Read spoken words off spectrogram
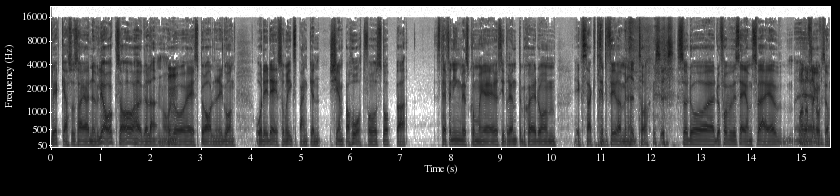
väckas och säga nu vill jag också ha högre lön och mm. då är spiralen igång. Och det är det som Riksbanken kämpar hårt för att stoppa. Stefan Ingves kommer ge sitt räntebesked om exakt 34 minuter. Precis. Så då, då får vi väl se om Sverige han har eh, också...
